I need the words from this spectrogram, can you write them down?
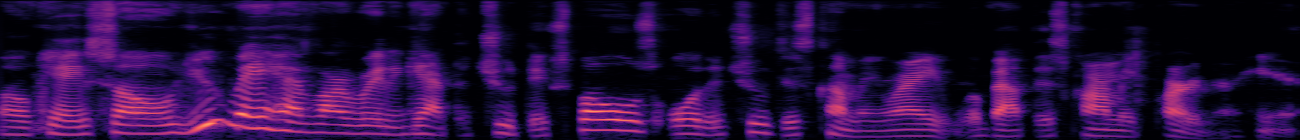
Okay, so you may have already got the truth exposed or the truth is coming, right? About this karmic partner here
